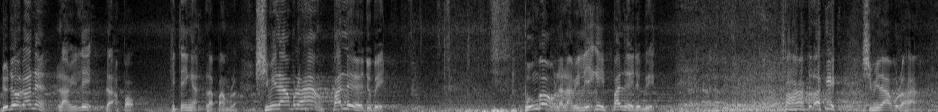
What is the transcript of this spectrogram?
Duduk mana? Lah bilik. Tak apa. Kita ingat 80-an. 90-an. Pala tu bik. Punggung dalam bilik ni. Pala tu bik. Faham lagi? 90-an.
